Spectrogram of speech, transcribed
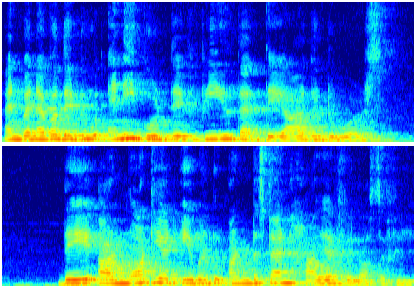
And whenever they do any good, they feel that they are the doers they are not yet able to understand higher philosophy.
